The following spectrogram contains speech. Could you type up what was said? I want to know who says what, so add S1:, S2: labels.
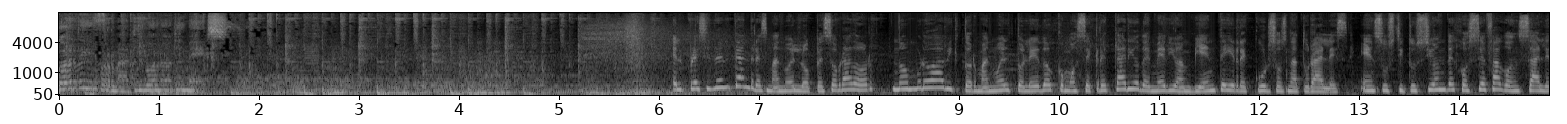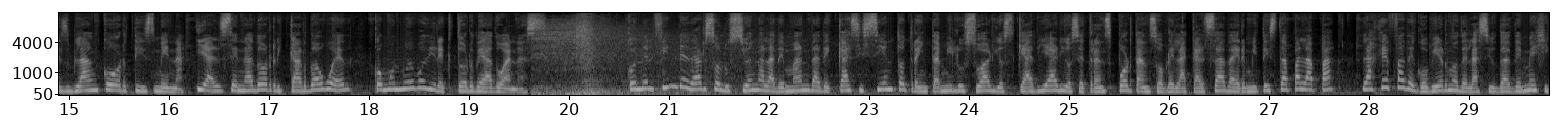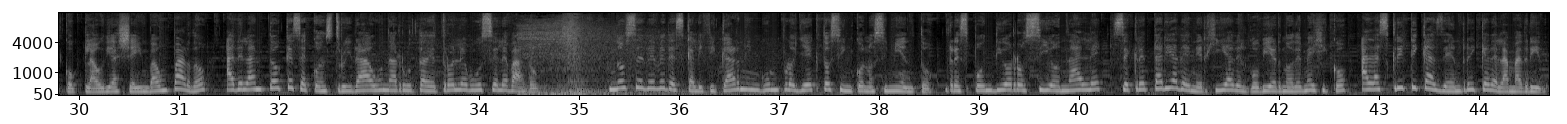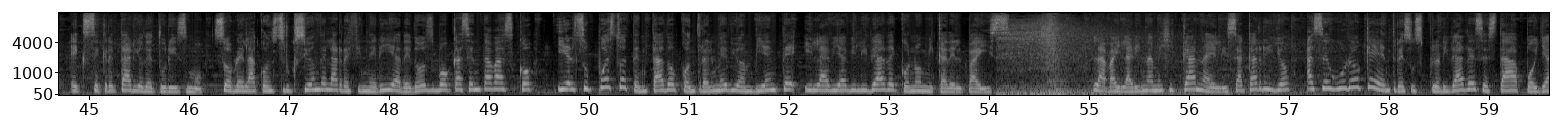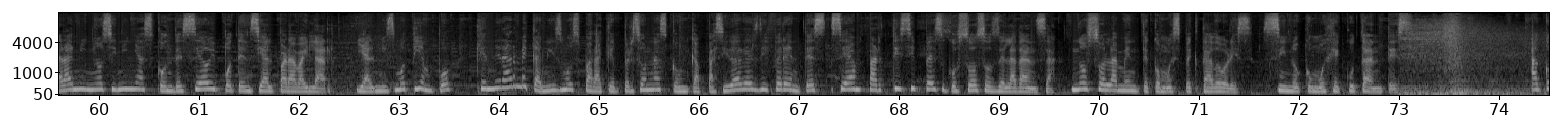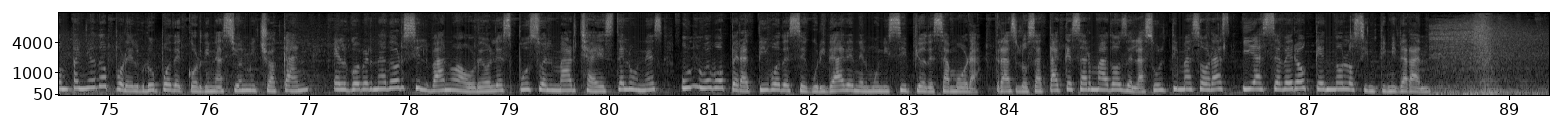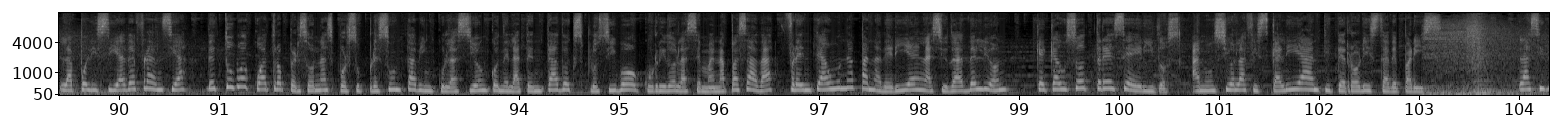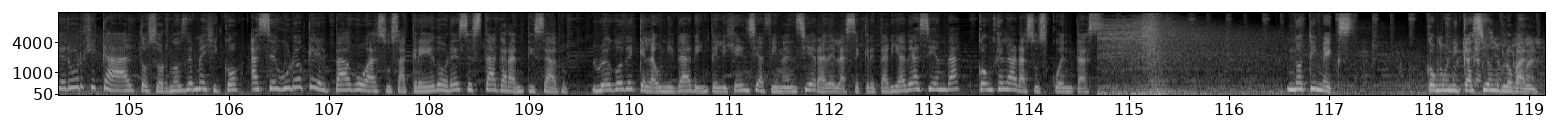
S1: corte informativo Notimex.
S2: El presidente Andrés Manuel López Obrador nombró a Víctor Manuel Toledo como secretario de Medio Ambiente y Recursos Naturales, en sustitución de Josefa González Blanco Ortiz Mena, y al senador Ricardo Agüed como nuevo director de aduanas. Con el fin de dar solución a la demanda de casi 130 mil usuarios que a diario se transportan sobre la calzada Ermita Iztapalapa, la jefa de gobierno de la Ciudad de México, Claudia Sheinbaum Pardo, adelantó que se construirá una ruta de trolebús elevado no se debe descalificar ningún proyecto sin conocimiento, respondió Rocío Nale, secretaria de Energía del Gobierno de México, a las críticas de Enrique de la Madrid, exsecretario de Turismo, sobre la construcción de la refinería de Dos Bocas en Tabasco y el supuesto atentado contra el medio ambiente y la viabilidad económica del país. La bailarina mexicana Elisa Carrillo aseguró que entre sus prioridades está apoyar a niños y niñas con deseo y potencial para bailar y al mismo tiempo generar mecanismos para que personas con capacidades diferentes sean partícipes gozosos de la danza, no solamente como espectadores, sino como ejecutantes. Acompañado por el Grupo de Coordinación Michoacán, el gobernador Silvano Aureoles puso en marcha este lunes un nuevo operativo de seguridad en el municipio de Zamora, tras los ataques armados de las últimas horas y aseveró que no los intimidarán. La policía de Francia detuvo a cuatro personas por su presunta vinculación con el atentado explosivo ocurrido la semana pasada frente a una panadería en la ciudad de Lyon que causó 13 heridos, anunció la Fiscalía Antiterrorista de París. La siderúrgica Altos Hornos de México aseguró que el pago a sus acreedores está garantizado, luego de que la unidad de inteligencia financiera de la Secretaría de Hacienda congelara sus cuentas. Notimex. Comunicación, global.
